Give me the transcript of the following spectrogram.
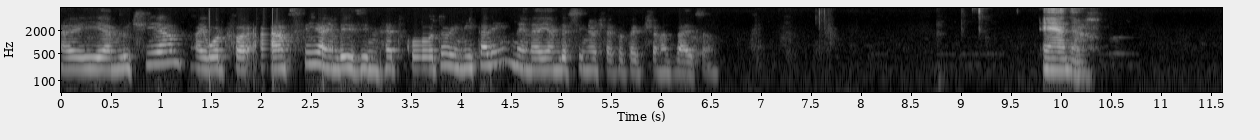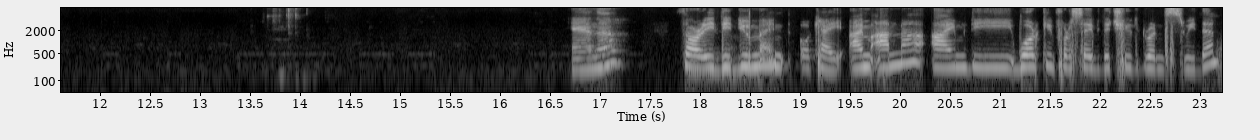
I am Lucia. I work for AVSI. I am based in headquarters in Italy, and I am the Senior Child Protection Advisor. Anna? Anna? Sorry, did you mean, okay, I'm Anna. I'm the working for Save the Children Sweden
